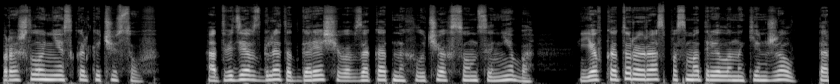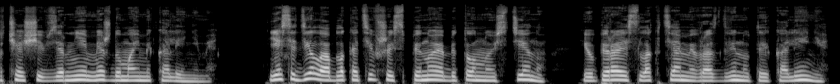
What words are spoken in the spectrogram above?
Прошло несколько часов. Отведя взгляд от горящего в закатных лучах солнца неба, я в который раз посмотрела на кинжал, торчащий в зерне между моими коленями. Я сидела, облокотившись спиной о бетонную стену и упираясь локтями в раздвинутые колени,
